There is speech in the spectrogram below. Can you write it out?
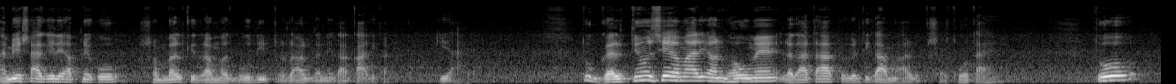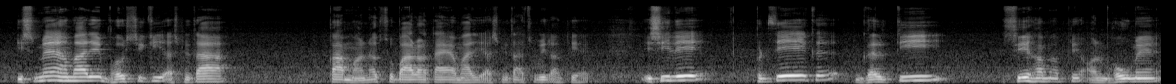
हमेशा के लिए अपने को संबल की तरह मजबूती प्रदान करने का कार्य कर, किया है। तो गलतियों से हमारे अनुभव में लगातार प्रगति का मार्ग प्रशस्त होता है। तो इसमें हमारे भविष्य की अस्मिता का मानक छुपा रहता है, हमारी अस्मिता छुपी रहती है। इसीलिए प्रत्येक गलती से हम अपने अनुभव में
